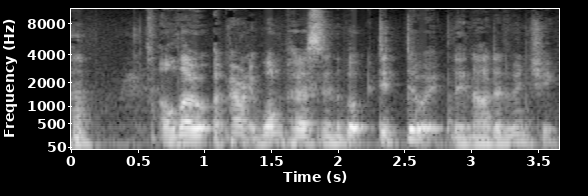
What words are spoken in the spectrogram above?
although apparently one person in the book did do it, Leonardo da Vinci,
